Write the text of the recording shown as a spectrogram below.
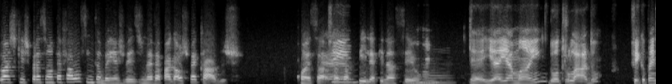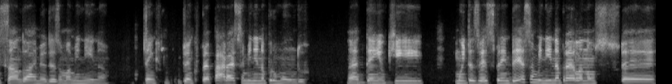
eu acho que a expressão até fala assim também às vezes, né? Vai pagar os pecados com essa, com essa filha que nasceu. Uhum. É, e aí a mãe, do outro lado, fica pensando, ai meu Deus, é uma menina. Tenho que, tenho que preparar essa menina para o mundo. Né? Uhum. Tenho que muitas vezes prender essa menina para ela não é,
